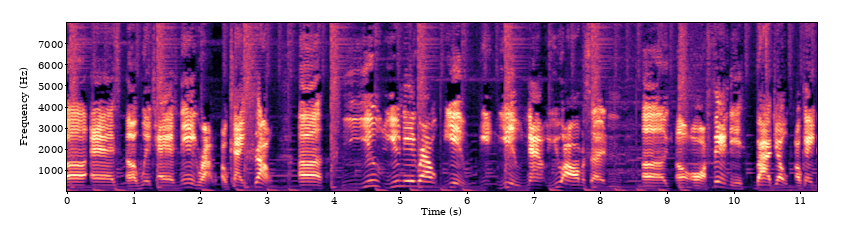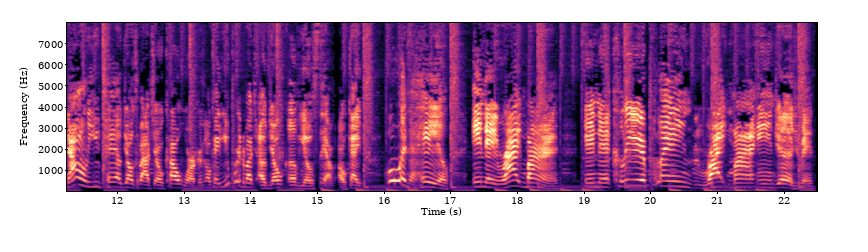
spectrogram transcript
uh as a witch ass negro, okay? So, uh you you Negro, you, you, you. Now you all of a sudden uh, are offended by a joke. Okay, not only you tell jokes about your coworkers. Okay, you pretty much a joke of yourself. Okay, who in the hell in their right mind, in their clear, plain right mind in judgment,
